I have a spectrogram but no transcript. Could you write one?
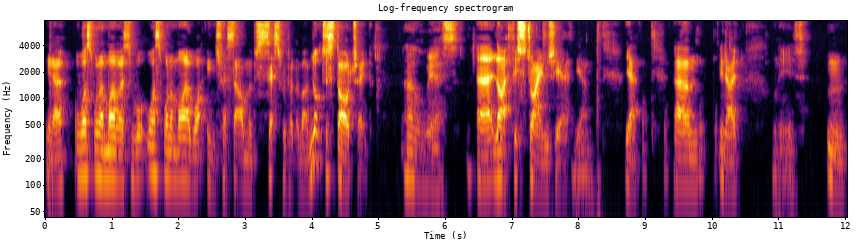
You know, what's one of my most what's one of my what interests that I'm obsessed with at the moment? Not just Star Trek, Oh yes, Uh, Life is Strange, yeah, yeah, yeah. Um, you know, it is. mm.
